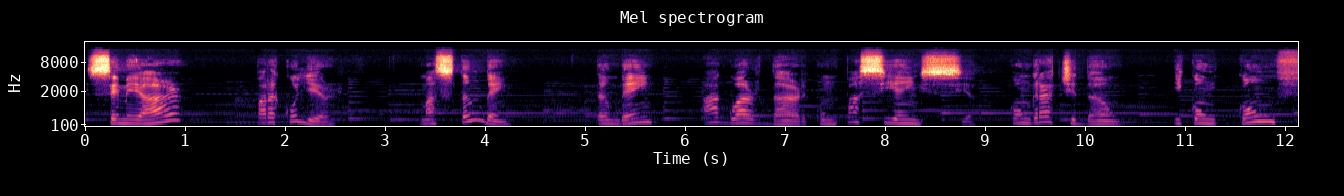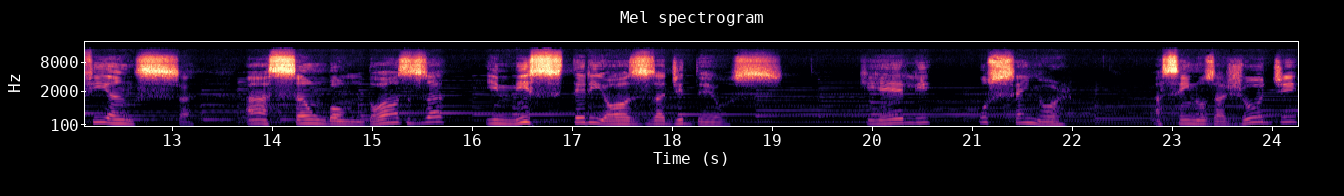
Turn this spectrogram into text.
Semear para colher, mas também, também aguardar com paciência, com gratidão e com confiança a ação bondosa e misteriosa de Deus. Que Ele, o Senhor, assim nos ajude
